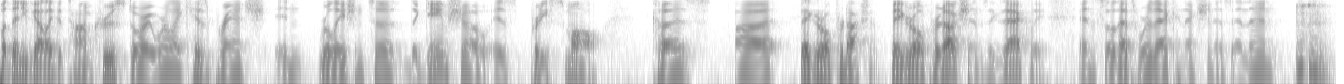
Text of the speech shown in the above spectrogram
but then you've got like the Tom Cruise story where like his branch in relation to the game show is pretty small because uh, Big Girl production. Big Earl Productions exactly, and so that's where that connection is. And then,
